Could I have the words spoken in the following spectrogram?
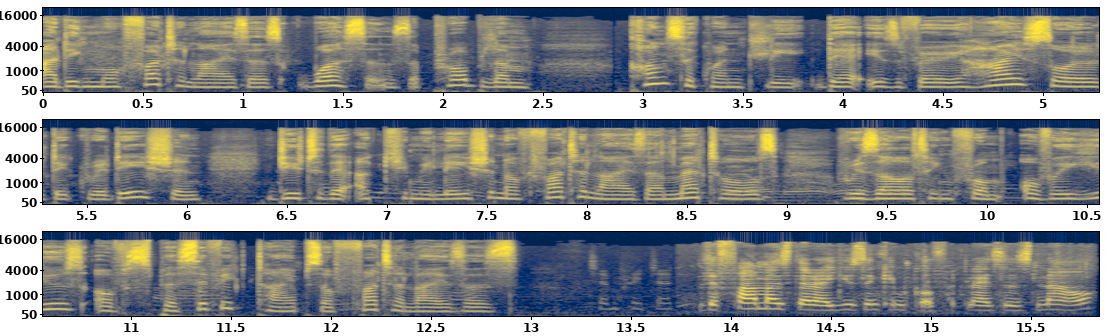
Adding more fertilizers worsens the problem. Consequently, there is very high soil degradation due to the accumulation of fertilizer metals resulting from overuse of specific types of fertilizers the farmers that are using chemical fertilizers now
